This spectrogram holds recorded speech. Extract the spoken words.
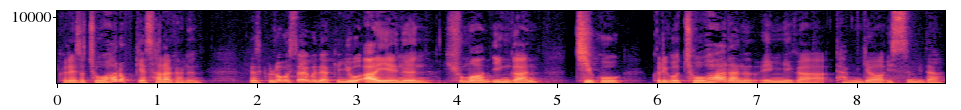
그래서 조화롭게 살아가는 그래서 글로벌 사이버 대학교 UI에는 휴먼, 인간, 지구, 그리고 조화라는 의미가 담겨 있습니다.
